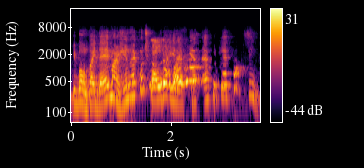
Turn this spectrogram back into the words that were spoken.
E bom, tua ideia, imagino, é continuar aí, por aí, né? Porque, até porque, sim,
